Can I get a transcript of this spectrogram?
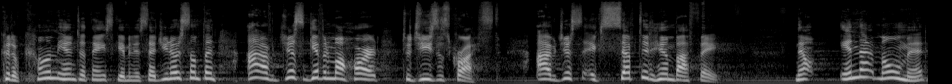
could have come into Thanksgiving and said, You know something? I've just given my heart to Jesus Christ. I've just accepted him by faith. Now, in that moment,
